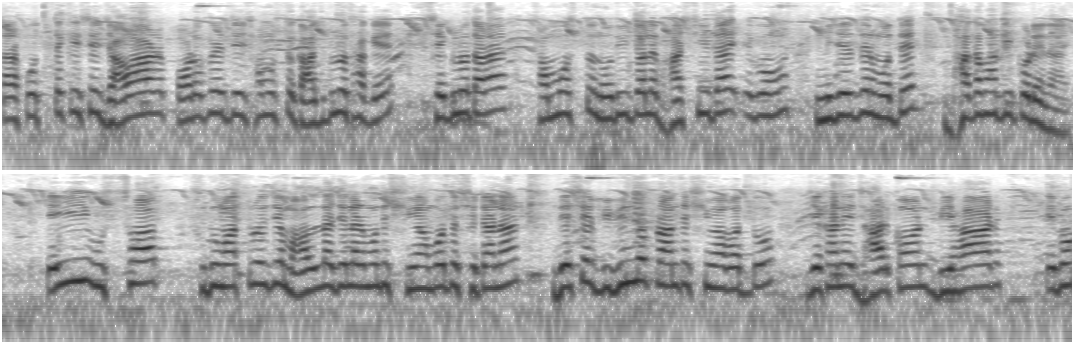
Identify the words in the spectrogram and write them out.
তারা প্রত্যেকে সে যাওয়ার পরবের যে সমস্ত গাছগুলো থাকে, সেগুলো তারা সমস্ত নদীর জলে ভাসিয়ে দেয় এবং নিজেদের মধ্যে ভাগাভাগি করে নেয়। এই উৎসব শুধুমাত্র যে মালদা জেলার মধ্যে সীমাবদ্ধ সেটা না দেশের বিভিন্ন প্রান্তে সীমাবদ্ধ যেখানে ঝাড়খণ্ড বিহার এবং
